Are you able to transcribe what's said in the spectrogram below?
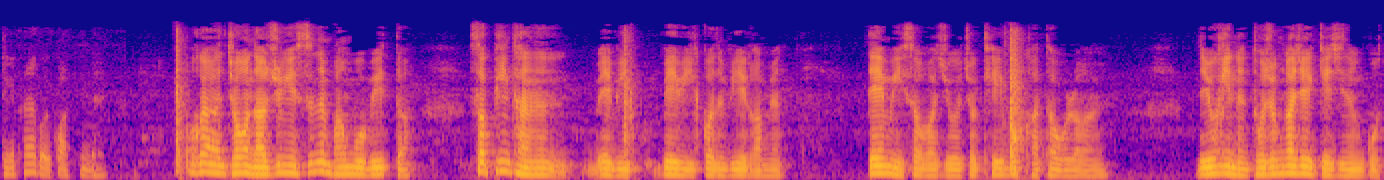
되게 편하게 올 것 같은데. 어 그냥 저거 나중에 쓰는 방법이 있다 서핑 타는 맵이 맵이 있거든 위에 가면 댐이 있어가지고 저 케이블카 타고 올라가면 근데 여기는 도전과제에 깨지는 곳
